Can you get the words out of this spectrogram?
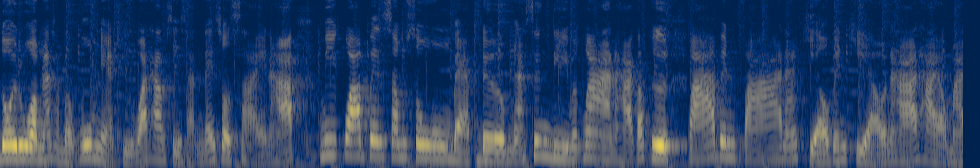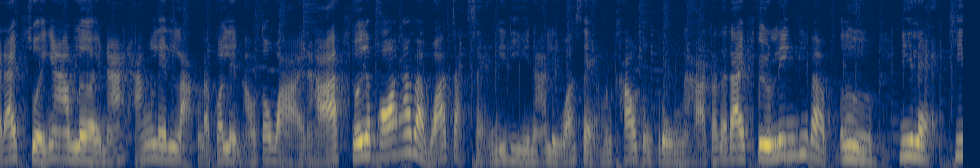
โดยรวมนะสำหรับอุ้มเนี่ยถือว่าทำสีสันได้สดใสนะคะ มีความเป็นซัมซุงแบบเดิมนะซึ่งดีมากๆนะคะก็คือฟ้าเป็นฟ้านะเขียวเป็นเขียวนะคะ ถ่ายออกมาได้สวยงามเลยนะ ทั้งเลนหลักแล้วก็เลนอัลตร้าไวด์นะคะ โดยเฉพาะถ้าแบบว่าจัดแสงดีๆนะ หรือว่าแสงมันเข้าตรงๆนะคะ ก็จะได้ฟีลลิ่งที่แบบเออ นี่แหละที่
